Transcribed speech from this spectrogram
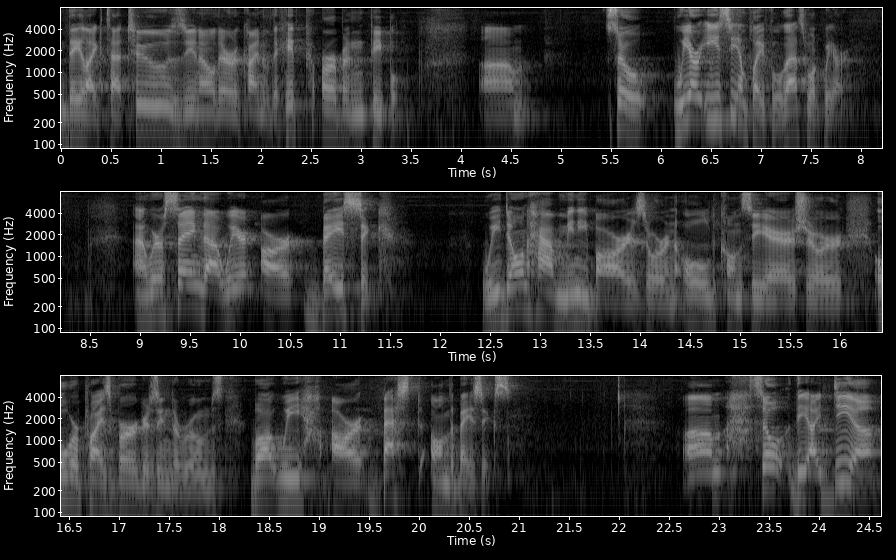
They like tattoos, you know, they're kind of the hip urban people. Um, so we are easy and playful, that's what we are. And we're saying that we are basic. We don't have mini bars or an old concierge or overpriced burgers in the rooms, but we are best on the basics. Um, so the idea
